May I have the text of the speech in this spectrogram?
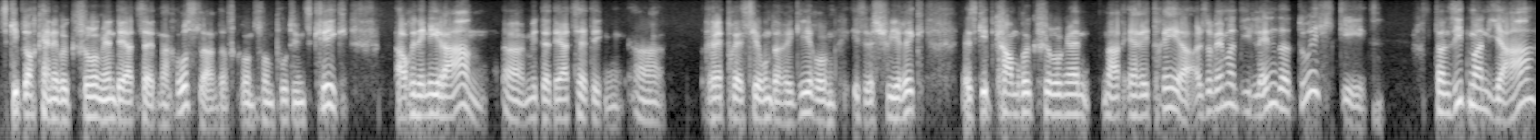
Es gibt auch keine Rückführungen derzeit nach Russland aufgrund von Putins Krieg. Auch in den Iran äh, mit der derzeitigen äh, Repression der Regierung ist es schwierig. Es gibt kaum Rückführungen nach Eritrea. Also wenn man die Länder durchgeht, dann sieht man, ja,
